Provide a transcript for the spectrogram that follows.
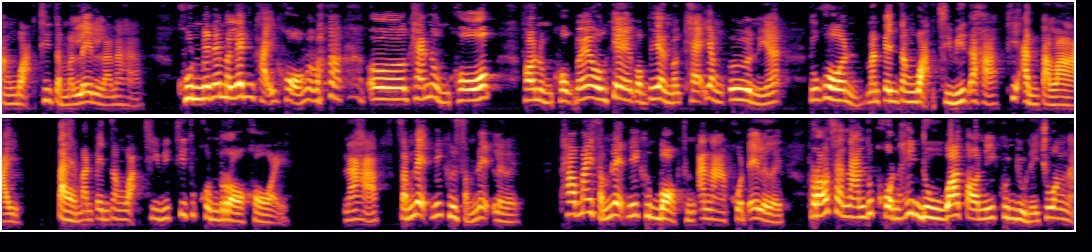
จังหวะที่จะมาเล่นแล้วนะคะ คุณไม่ได้มาเล่นขายของแบบว่า เออแค่หนุ่มโคก พอหนุ่มโคกไม่โอเค ก็เปลี่ยนมาแค่อย่างอื่นเนี้ย ทุกคนมันเป็นจังหวะชีวิตอะคะ ที่อันตราย แต่มันเป็นจังหวะชีวิตที่ทุกคนรอคอยนะคะสำเร็จนี่คือสำเร็จเลย ถ้าไม่สำเร็จนี่คือบอกถึงอนาคตได้เลย เพราะฉะนั้นทุกคนให้ดูว่าตอนนี้คุณอยู่ในช่วงไหน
